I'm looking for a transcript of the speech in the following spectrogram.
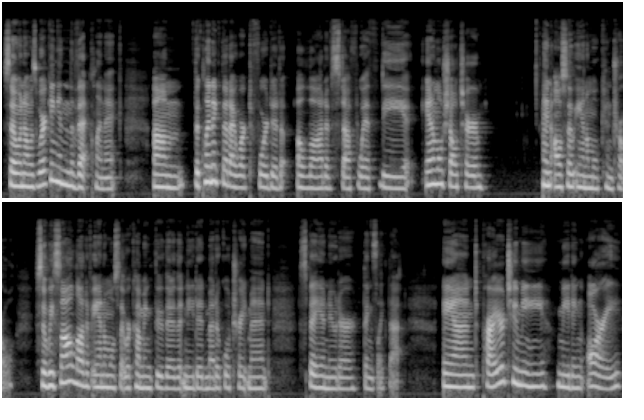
So when I was working in the vet clinic, um, the clinic that I worked for did a lot of stuff with the animal shelter and also animal control. So we saw a lot of animals that were coming through there that needed medical treatment, spay and neuter, things like that. And prior to me meeting Ari,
